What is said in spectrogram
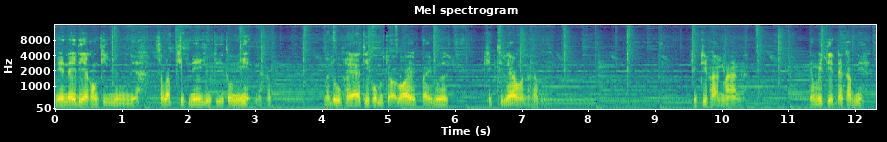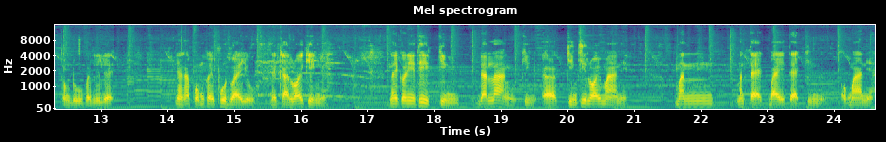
เมนไอเดียของกิ่งหนึ่งเนี่ยสำหรับคลิปนี้อยู่ที่ตรงนี้นะครับ มาดูแผลที่ผมเจาะร้อยไปเมื่อคลิปที่แล้วนะครับ ลิปที่ผ่านมานะยังไม่ติดนะครับเนี่ยต้องดูไปเรื่อยๆเนี่ยครับผมเคยพูดไว้อยู่ในการร้อยกิ่งเนี่ยในกรณีที่กิ่งด้านล่างกิ่งเอ่อกิ่งที่ร้อยมาเนี่ยมันมันแตกใบแตกกิ่งออกมาเนี่ย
